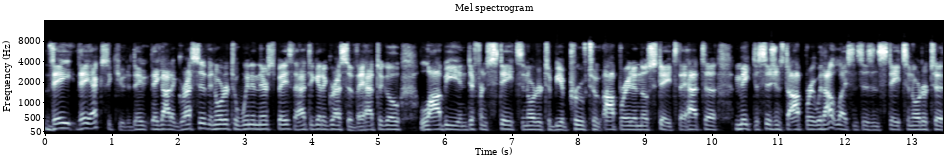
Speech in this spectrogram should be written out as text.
they they executed. They they got aggressive in order to win in their space. They had to get aggressive. They had to go lobby in different states in order to be approved to operate in those states. They had to make decisions to operate without licenses in states in order to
